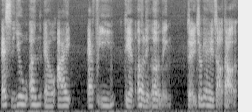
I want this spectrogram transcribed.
s u n l i。f 一点二零二零，对，就可以找到了。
